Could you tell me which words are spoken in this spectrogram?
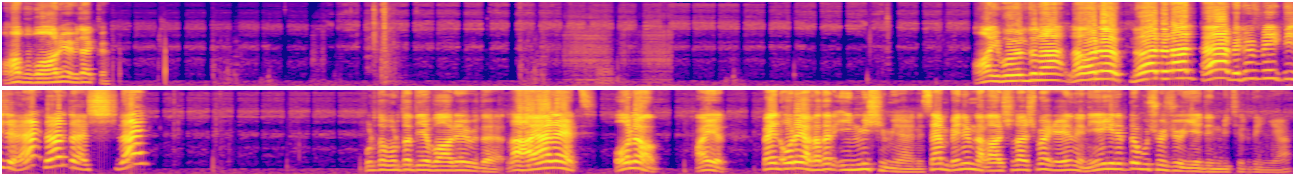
Aha bu bağırıyor bir dakika. Ay bu öldü la. La oğlum. Ne oldu lan? Ha benim bekleyecek. Ha nerede? Şş lan. Burada burada diye bağırıyor bir de. La hayalet. Oğlum hayır. Ben oraya kadar inmişim yani. Sen benimle karşılaşmak yerine niye gidip de bu çocuğu yedin bitirdin ya?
